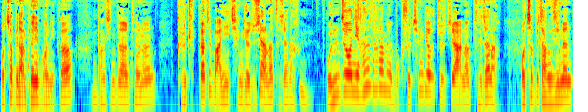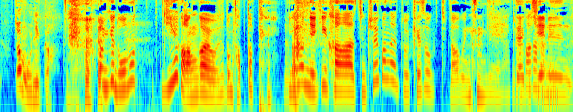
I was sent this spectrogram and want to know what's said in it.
어차피 남편이 버니까 음. 당신들한테는 그렇게까지 많이 챙겨주지 않아도 되잖아. 음. 온전히 한 사람의 몫을 챙겨주지 않아도 되잖아. 어차피 당신은 점 오니까. 어, 이게 너무 이해가 안 가요. 너무 답답해. 이런 얘기가 지금 최근에도 계속 나오고 있는 게 그러니까. 이제는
